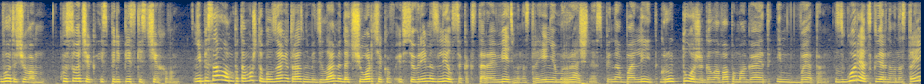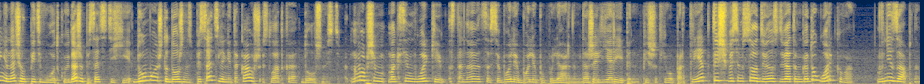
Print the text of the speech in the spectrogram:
Вот еще вам кусочек из переписки с Чеховым. Не писал вам потому, что был занят разными делами до чертиков и все время злился, как старая ведьма, настроение мрачное, спина болит, грудь тоже, голова помогает им в этом. С горя от скверного настроения начал пить водку и даже писать стихи. Думаю, что должность писателя не такая уж и сладкая должность. Ну, в общем, Максим Горький становится все более и более популярным. Даже Илья Репин пишет его портрет. В 1899 году Горького внезапно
